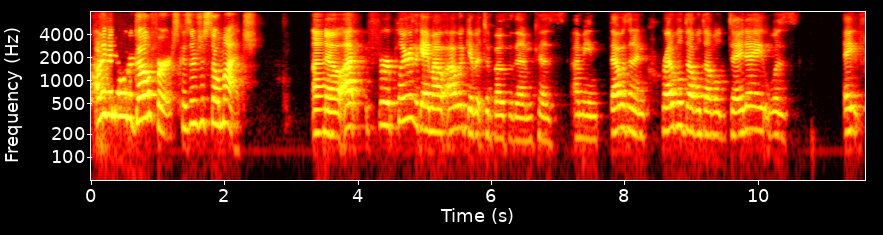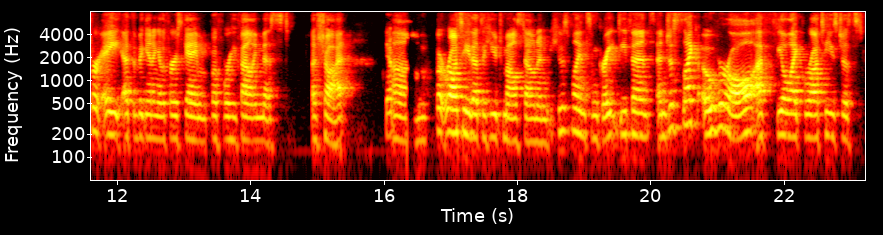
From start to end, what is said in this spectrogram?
I don't even know where to go first because there's just so much. I know. I for player of the game, I, I would give it to both of them because I mean that was an incredible double double. Day Day was eight for eight at the beginning of the first game before he finally missed a shot. Yep. Um, but Roti, that's a huge milestone, and he was playing some great defense. And just like overall, I feel like Roti's just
